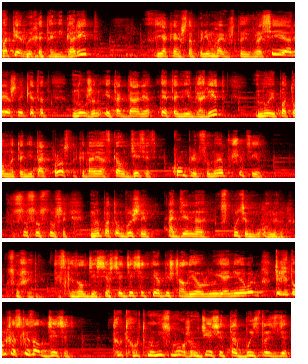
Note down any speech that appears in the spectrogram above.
Во-первых, это не горит. я, конечно, понимаю, что и в России орешник этот нужен и так далее. Это не горит. Ну и потом это не так просто. Когда я сказал 10 комплексов, ну я пошутил. Слу- слу- Слушай, мы потом вышли отдельно с Путиным. Он говорит, слушай, ты сказал 10, я же тебе 10 не обещал. Я говорю, ну я не говорю. Ты же только сказал 10. Да, да, говорит, мы не сможем 10 так быстро сделать.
